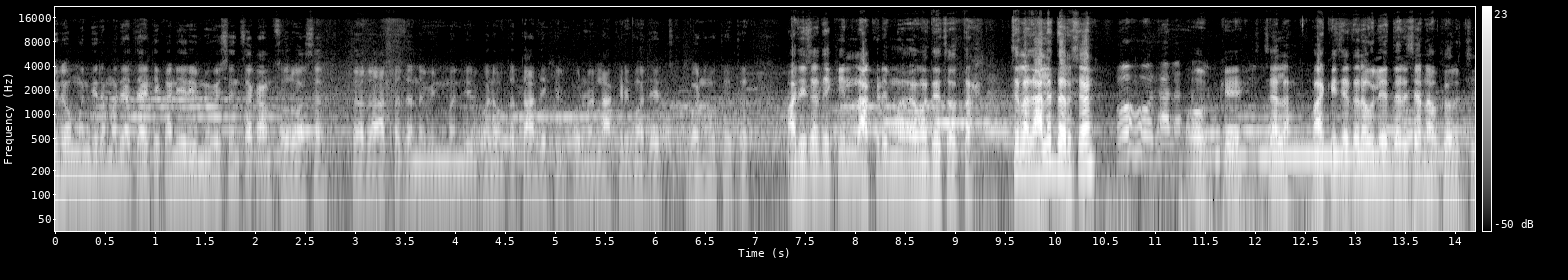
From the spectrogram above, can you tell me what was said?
भैरव मंदिरामध्ये आता या ठिकाणी रिनोव्हेशनचं काम सुरू असा तर आता जर नवीन मंदिर बनवतं ता देखील पूर्ण लाकडीमध्येच बनवतं तर. आधीचा देखील लाकडी मध्येच होता. चला झालं दर्शन? हो हो झाला. ओके चला. बाकीचे तर राहुले दर्शन करूची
